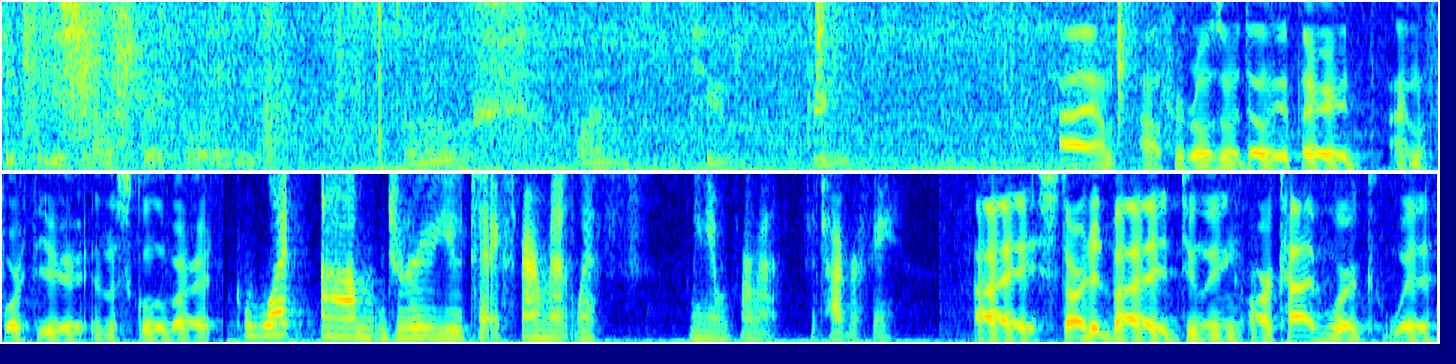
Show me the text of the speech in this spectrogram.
take these more straightforwardly. Move. One, two, three. Hi, I'm Alfred Roosevelt Dudley III. I'm a fourth year in the School of Art. What um, drew you to experiment with medium format photography? I started by doing archive work with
